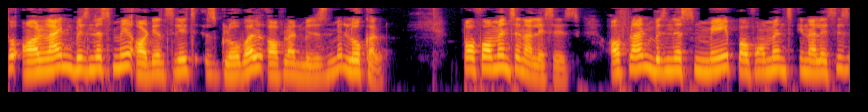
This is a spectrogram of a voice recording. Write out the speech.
तो ऑनलाइन बिज़नेस में audience reach is global offline business में local performance analysis offline business में performance analysis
